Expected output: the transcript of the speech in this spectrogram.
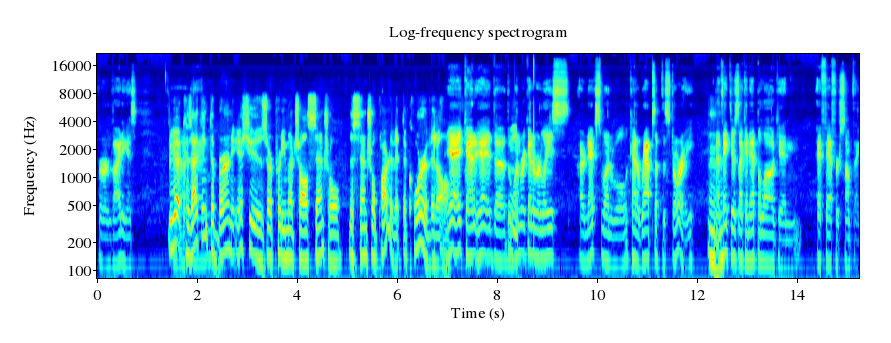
for inviting us. Yeah, Uh, because I think the Byrne issues are pretty much all central, the central part of it, the core of it all. Yeah, it kind of yeah the the Hmm. one we're going to release our next one will kind of wraps up the story. And I think there's like an epilogue in FF or something.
